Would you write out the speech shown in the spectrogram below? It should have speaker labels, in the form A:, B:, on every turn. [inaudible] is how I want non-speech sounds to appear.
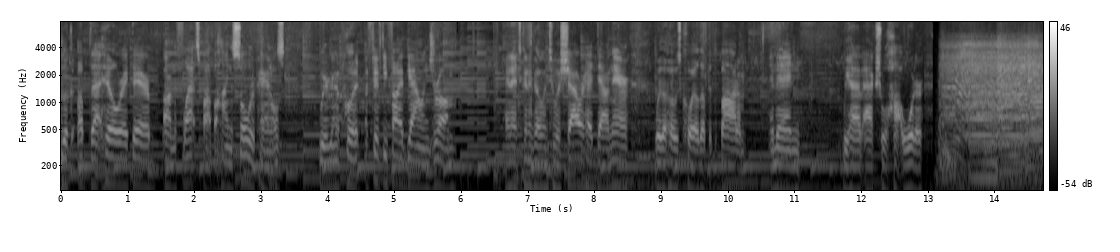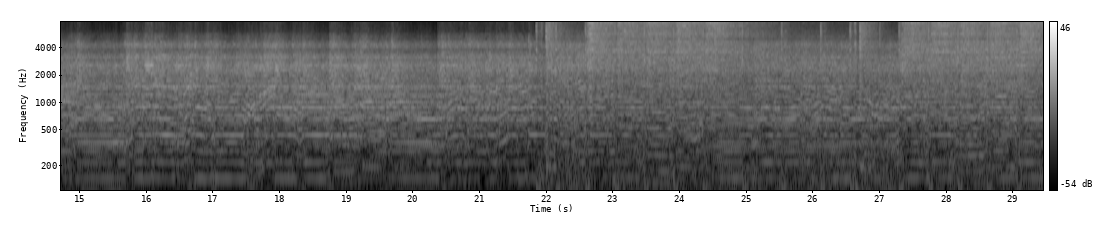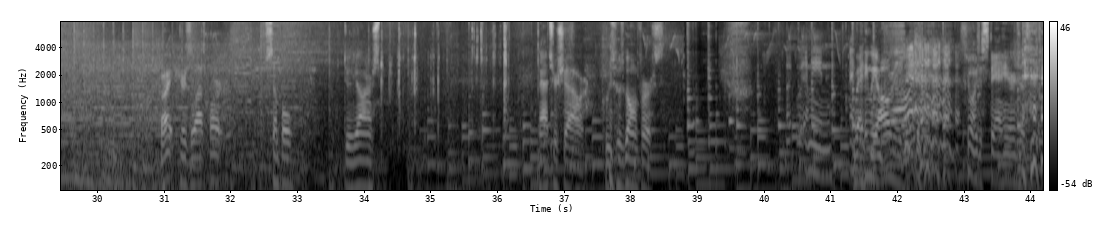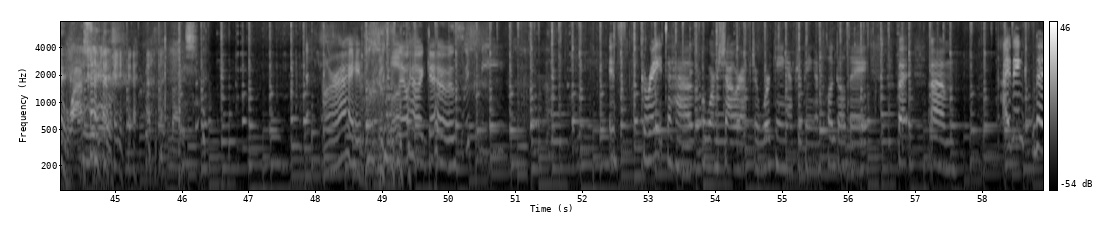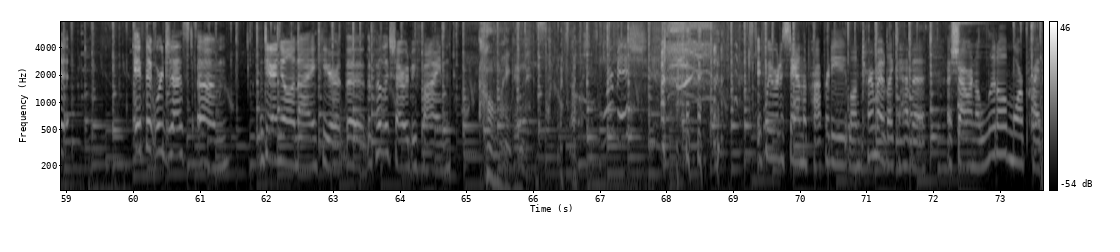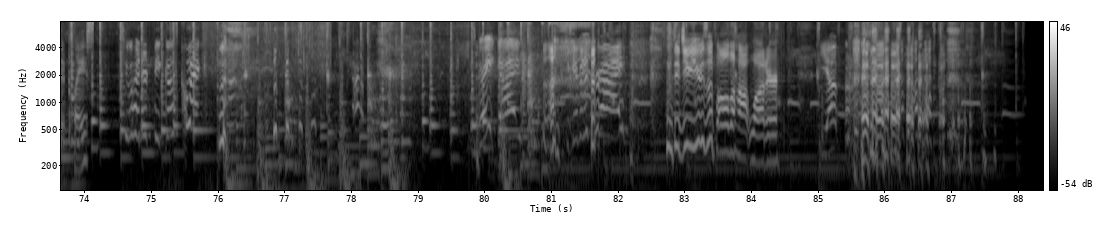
A: look up that hill right there on the flat spot behind the solar panels, we're gonna put a 55 gallon drum and it's gonna go into a shower head down there with a hose coiled up at the bottom. And then we have actual hot water. All right, here's the last part. Simple, do the honors. That's your shower. Who's, who's going first?
B: I mean,
A: I think we all need [laughs] it. so you want to just stand here and just blast it? Nice.
C: All right, let's know how it goes.
D: It's great to have a warm shower after working, after being unplugged all day. But um, I think that if it were just um, Daniel and I here, the, the public shower would be fine.
B: oh my goodness. [laughs]
D: Warmish. [laughs] if we were to stay on the property long term, I would like to have a, a shower in a little more private place.
E: 200 feet goes quick. Great, guys. Give it a try. [laughs]
C: Did you use up all the hot water?
E: Yep.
